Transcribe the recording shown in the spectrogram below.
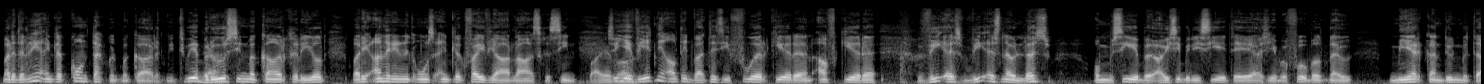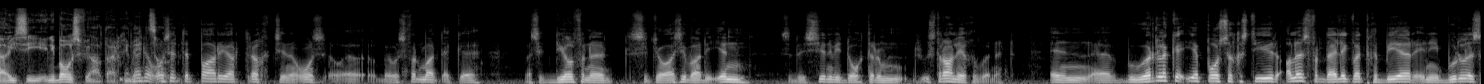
maar dat hulle nie eintlik kontak met mekaar het nie. Twee broers ja. sien mekaar gereeld, maar die ander een het ons eintlik 5 jaar laas gesien. Baie so jy waar. weet nie altyd wat is die voorkeure en afkeure, wie is wie is nou lus om sie by huisie by die see te hê as jy byvoorbeeld nou meer kan doen met 'n huisie in die Bosveld argument. Nou, ons het 'n paar jaar terug sien ons uh, by ons firma ek uh, was ek deel van 'n situasie waar die een se die seun en die dogter in Australië gewoon het en uh, behoorlike e-posse gestuur, alles verduidelik wat gebeur en die boedel is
